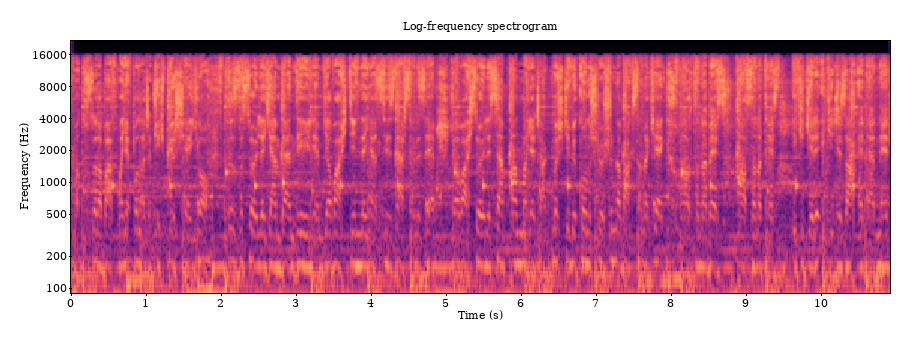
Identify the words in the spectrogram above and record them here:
Ama kusura bakma yapılacak hiçbir şey yok. Hızlı söyleyen ben değilim yavaş dinleyen siz derseniz hep. Yavaş söylesem anlayacakmış gibi konuşuyor. Şuna baksana kek. Altına bes al sana test. İki kere iki ceza eder net.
